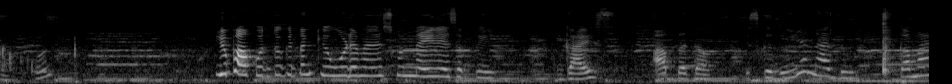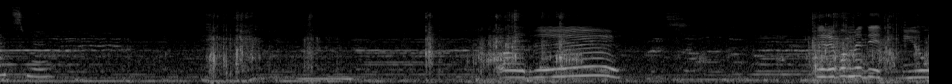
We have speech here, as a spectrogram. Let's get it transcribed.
पक्कुन ये पक्कुन तो कितना क्यूट है, मैं इसको नहीं ले सकती। गाइस आप बताओ, इसको दूँ या ना दूँ? कमेंट्स में। अरे। तेरे को मैं देती हूँ।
